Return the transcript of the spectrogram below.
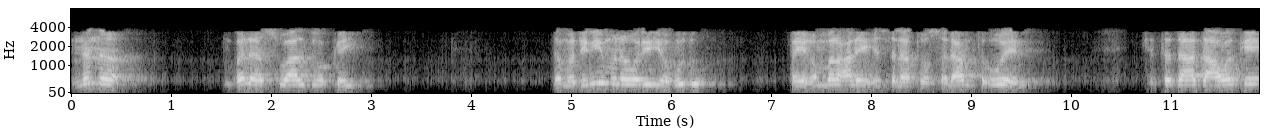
نن بل سوال دوکي د مدینه منورې يهودو پیغمبر علیه الصلاۃ والسلام ته وویل چې ته دا داوا کوي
